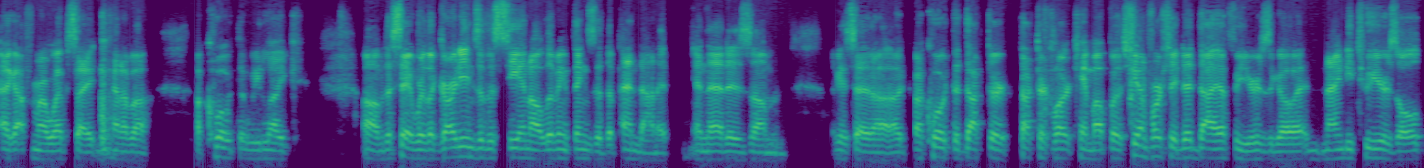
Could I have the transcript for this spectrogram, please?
I got from our website, kind of a, a quote that we like um, to say, we're the guardians of the sea and all living things that depend on it. And that is, um, like I said, uh, a quote that Dr. Dr. Clark came up with. She unfortunately did die a few years ago at 92 years old.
